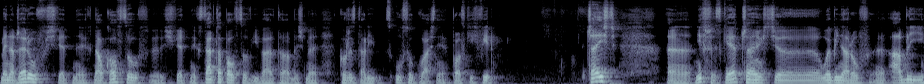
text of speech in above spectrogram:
menadżerów, świetnych naukowców, e, świetnych startupowców i warto, abyśmy korzystali z usług właśnie polskich firm. Część E, nie wszystkie. Część e, webinarów e, ABLI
